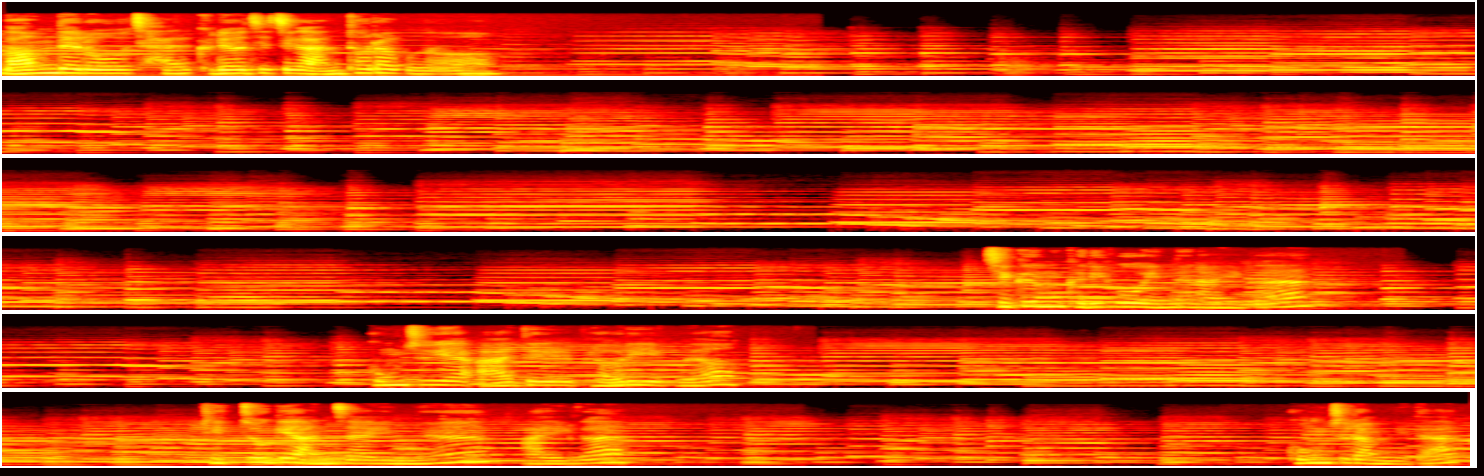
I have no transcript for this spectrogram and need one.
마음대로 잘 그려지지가 않더라고요. 지금 그리고 있는 아이가 공주의 아들 별이고요. 뒤쪽에 앉아있는 아이가 공주랍니다.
